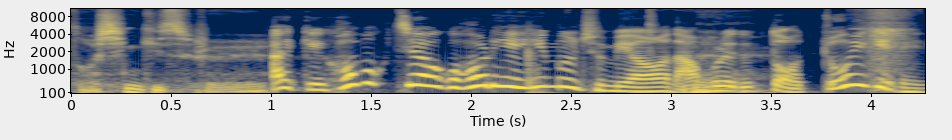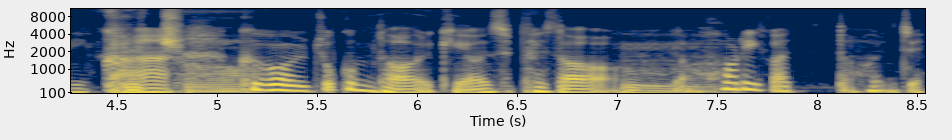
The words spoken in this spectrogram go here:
또 신기술을. 아 이렇게 허벅지하고 허리에 힘을 주면 아무래도 네. 또 쪼이게 되니까 그렇죠. 그걸 조금 더 이렇게 연습해서 음. 허리가 더 이제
